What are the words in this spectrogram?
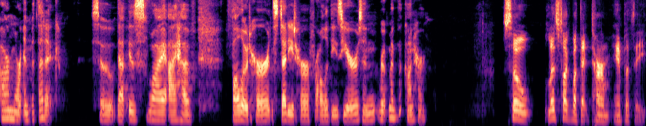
are more empathetic. So that is why I have followed her and studied her for all of these years and wrote my book on her. So let's talk about that term empathy.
